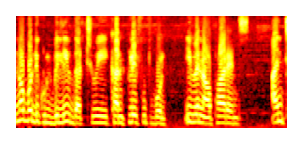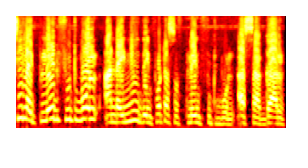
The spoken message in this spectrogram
nobody could believe that we can play football, even our parents. Until I played football and I knew the importance of playing football as a girl.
